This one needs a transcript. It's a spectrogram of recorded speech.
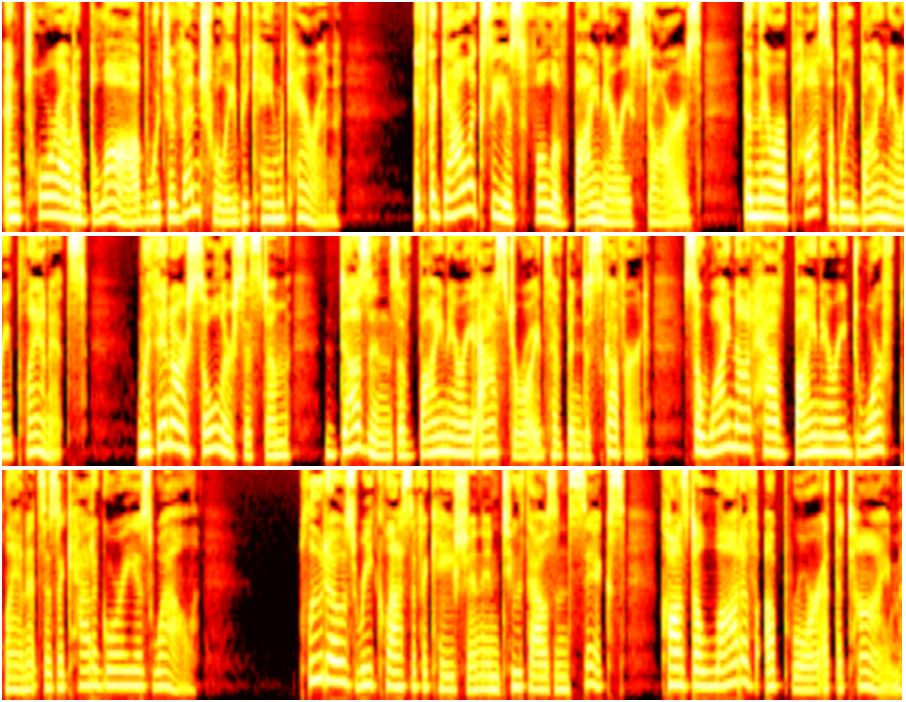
and tore out a blob which eventually became Charon. If the galaxy is full of binary stars, then there are possibly binary planets. Within our solar system, dozens of binary asteroids have been discovered, so why not have binary dwarf planets as a category as well? Pluto's reclassification in 2006 caused a lot of uproar at the time,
